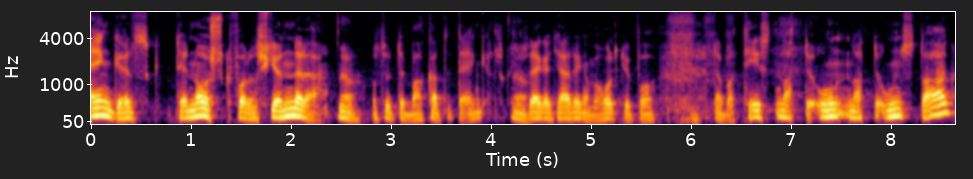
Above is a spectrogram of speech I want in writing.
engelsk til norsk for å skjønne det. Ja. Og så tilbake til, engelsk. Så jeg og kjerringa holdt jo på Det var natt til on, onsdag,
